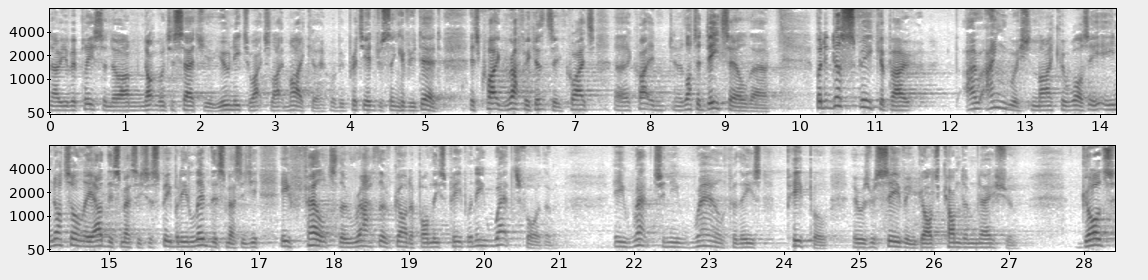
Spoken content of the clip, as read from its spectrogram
Now, you'll be pleased to know I'm not going to say to you, you need to act like Micah. It would be pretty interesting if you did. It's quite graphic, isn't it? Quite, uh, quite in, a lot of detail there. But it does speak about how anguished Micah was. He, he, not only had this message to speak, but he lived this message. He, he felt the wrath of God upon these people, and he wept for them. He wept and he wailed for these people who was receiving God's condemnation. God's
